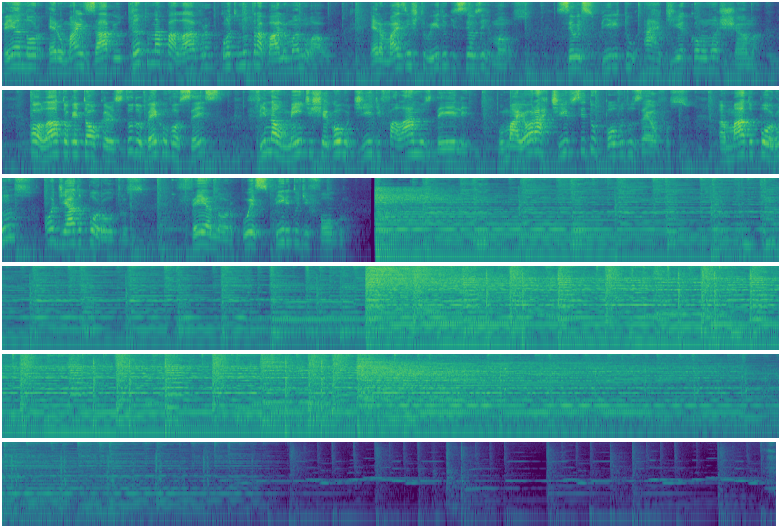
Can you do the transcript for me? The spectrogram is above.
Fëanor era o mais hábil tanto na palavra quanto no trabalho manual. Era mais instruído que seus irmãos. Seu espírito ardia como uma chama. Olá, Tolkien Talkers! Tudo bem com vocês? Finalmente chegou o dia de falarmos dele, o maior artífice do povo dos Elfos. Amado por uns, odiado por outros. Fëanor, o Espírito de Fogo.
